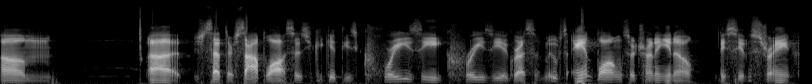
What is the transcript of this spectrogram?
um, uh, set their stop losses, you could get these crazy, crazy aggressive moves. And longs are trying to, you know, they see the strength,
